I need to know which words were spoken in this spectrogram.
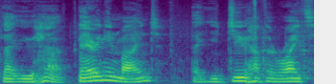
that you have, bearing in mind that you do have the right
